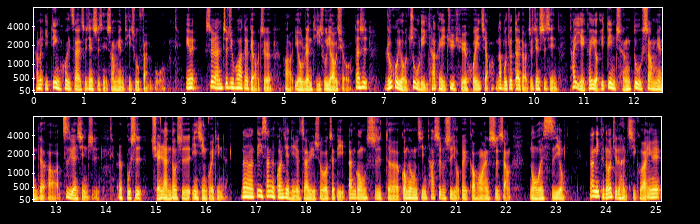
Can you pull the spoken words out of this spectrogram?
他们一定会在这件事情上面提出反驳，因为虽然这句话代表着啊有人提出要求，但是如果有助理他可以拒绝回缴，那不就代表这件事情他也可以有一定程度上面的呃自愿性质，而不是全然都是硬性规定的。那第三个关键点就在于说，这笔办公室的公用金，它是不是有被高鸿安市长挪为私用？那你可能会觉得很奇怪，因为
